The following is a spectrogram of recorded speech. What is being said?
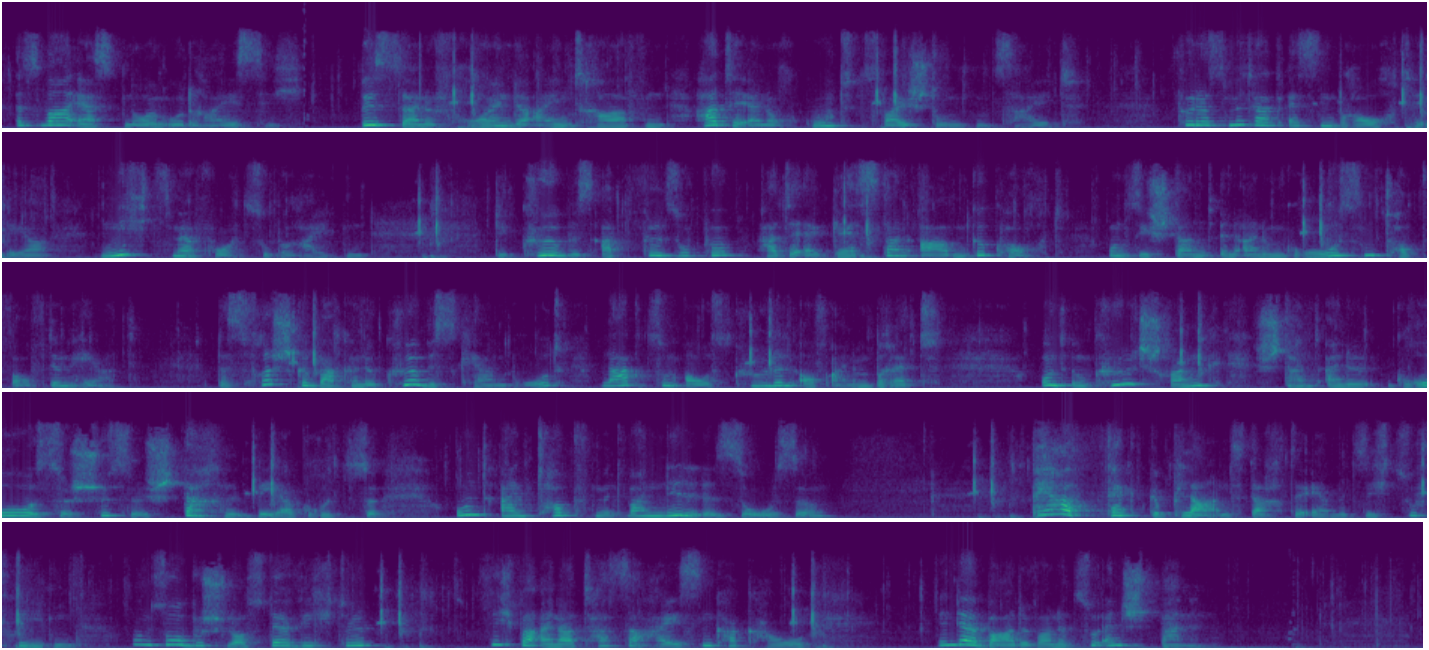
Es war erst 9.30 Uhr. Bis seine Freunde eintrafen, hatte er noch gut zwei Stunden Zeit. Für das Mittagessen brauchte er nichts mehr vorzubereiten. Die Kürbisapfelsuppe hatte er gestern Abend gekocht und sie stand in einem großen Topf auf dem Herd. Das frisch gebackene Kürbiskernbrot lag zum Auskühlen auf einem Brett. Und im Kühlschrank stand eine große Schüssel Stachelbeergrütze und ein Topf mit Vanillesoße. Perfekt geplant, dachte er mit sich zufrieden. Und so beschloss der Wichtel, sich bei einer Tasse heißen Kakao in der Badewanne zu entspannen.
